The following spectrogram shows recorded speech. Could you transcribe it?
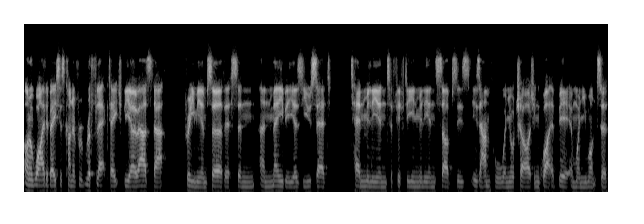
on a wider basis kind of reflect HBO as that premium service and and maybe as you said 10 million to 15 million subs is is ample when you're charging quite a bit and when you want to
